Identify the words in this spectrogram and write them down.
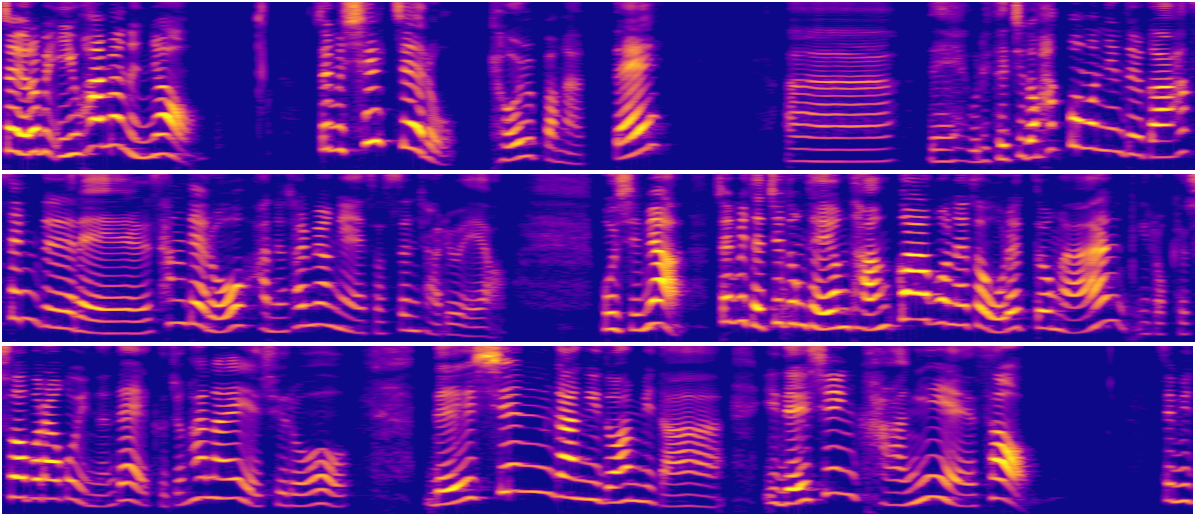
자, 여러분 이 화면은요. 쌤이 실제로 겨울방학 때 아, 네, 우리 대치동 학부모님들과 학생들을 상대로 하는 설명회에서 쓴 자료예요. 보시면 쌤이 대치동 대형 단과학원에서 오랫동안 이렇게 수업을 하고 있는데 그중 하나의 예시로 내신 강의도 합니다. 이 내신 강의에서 쌤이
